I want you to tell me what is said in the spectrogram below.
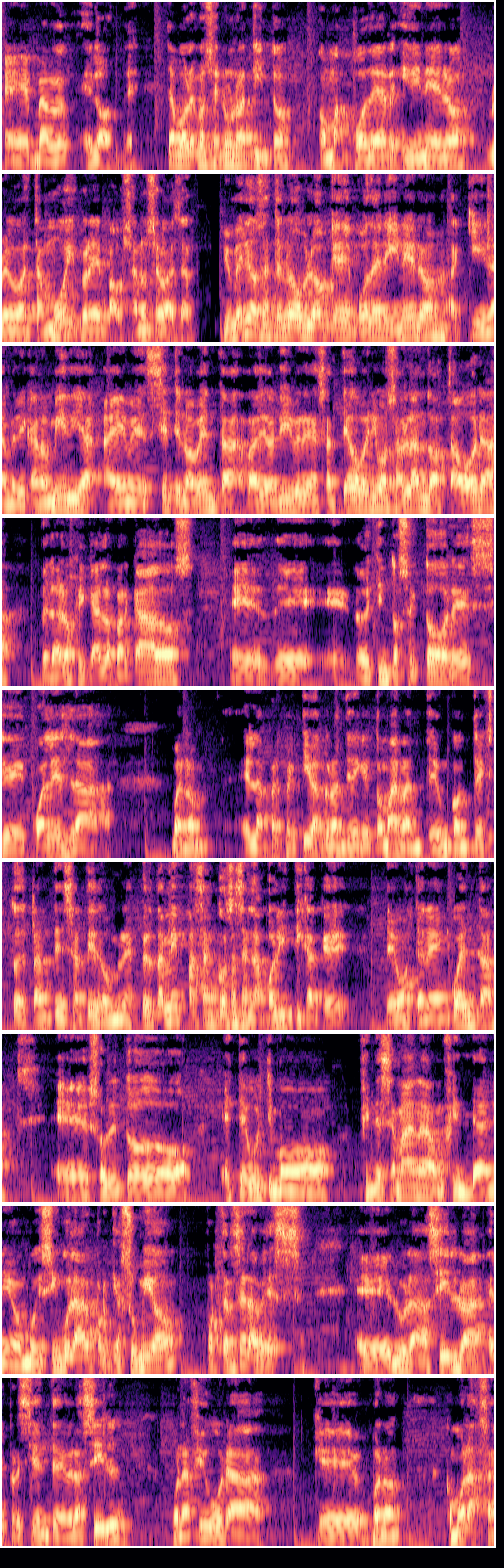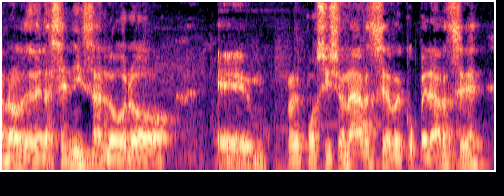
eh, ver dónde. Ya volvemos en un ratito con más poder y dinero, luego de esta muy breve pausa, no se vayan. Bienvenidos a este nuevo bloque de Poder y Dinero, aquí en Americano Media, AM790, Radio Libre. En Santiago venimos hablando hasta ahora de la lógica de los mercados, eh, de eh, los distintos sectores, cuál es la, bueno, la perspectiva que uno tiene que tomar ante un contexto de tanta incertidumbre, pero también pasan cosas en la política que debemos tener en cuenta. Eh, sobre todo este último fin de semana, un fin de año muy singular, porque asumió por tercera vez eh, Lula da Silva, el presidente de Brasil, una figura que, bueno, como Laza, ¿no? Desde las cenizas logró eh, reposicionarse, recuperarse,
